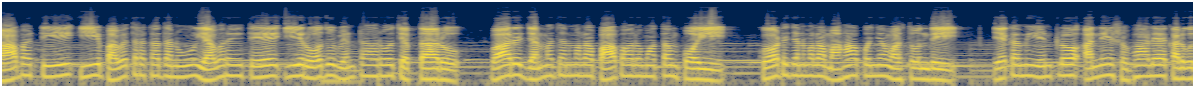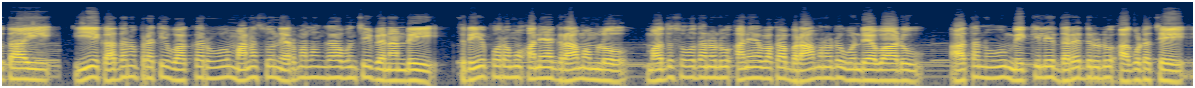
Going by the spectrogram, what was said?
కాబట్టి ఈ పవిత్ర కథను ఎవరైతే ఈ రోజు వింటారో చెప్తారో. వారి జన్మజన్మల పాపాలు మొత్తం పోయి కోటి జన్మల మహాపుణ్యం వస్తుంది. ఇక మీ ఇంట్లో అన్ని శుభాలే కలుగుతాయి. ఈ కథను ప్రతి ఒక్కరూ మనసు నిర్మలంగా ఉంచి వినండి. శ్రీపురము అనే గ్రామంలో మధుసూదనుడు అనే ఒక బ్రాహ్మణుడు ఉండేవాడు. అతను మెక్కిలి దరిద్రుడు అగుటచే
